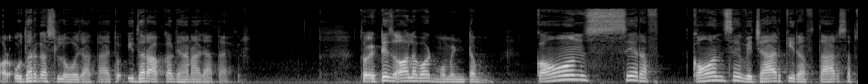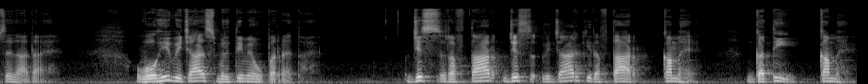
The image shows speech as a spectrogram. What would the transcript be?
और उधर का स्लो हो जाता है तो इधर आपका ध्यान आ जाता है फिर। तो it is all about momentum कौन से रफ, कौन से विचार की रफ्तार सबसे ज़्यादा है? वो ही विचार स्मृति में ऊपर रहता है। जिस रफ्तार, जिस विचार की रफ्तार कम है, गति कम है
